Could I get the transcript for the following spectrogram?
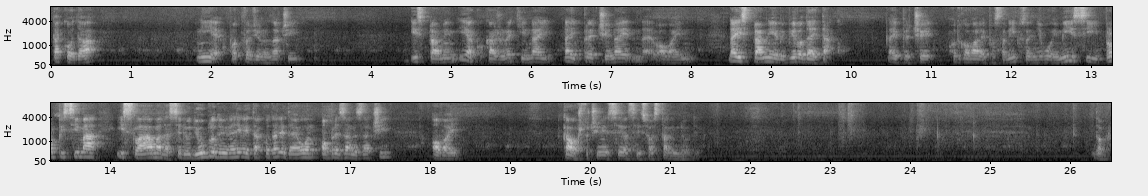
Tako da, nije potvrđeno, znači, ispravnim, iako kažu neki naj, najpreče, naj, ovaj, najispravnije bi bilo da je tako. Najpreće odgovara i poslaniku sa njegovoj misiji, propisima islama, da se ljudi ugledaju na njega i tako dalje, da je on obrezan, znači, ovaj, kao što čini se, se i s ostalim ljudima. Dobro.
